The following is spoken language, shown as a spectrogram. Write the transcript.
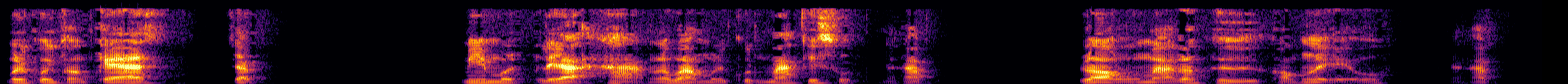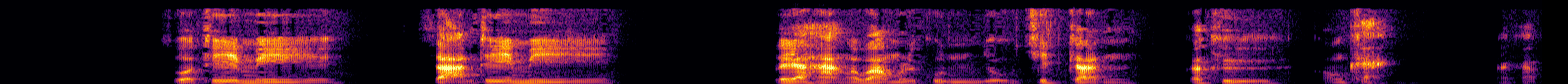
โมเลกุลของแก๊สจะมีระยะห่างระหว่างโมเลกุลมากที่สุดนะครับรองลงมาก็คือของเหลวนะครับ ส่วนที่มีสารที่มีระยะห่างระหว่างโมเลกุลอยู่ชิดกันก็คือของแข็งนะครับ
